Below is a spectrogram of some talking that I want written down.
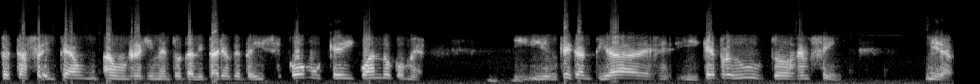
tú estás frente a un, a un régimen totalitario que te dice cómo, qué y cuándo comer, y, y en qué cantidades y qué productos, en fin. Mira,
